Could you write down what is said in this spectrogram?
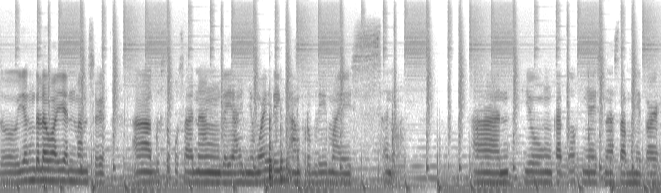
So yung dalawa yan ma'am sir. Uh, gusto ko sanang gayahin yung wiring. Ang problema is ano, uh, yung cut off niya is nasa monitor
